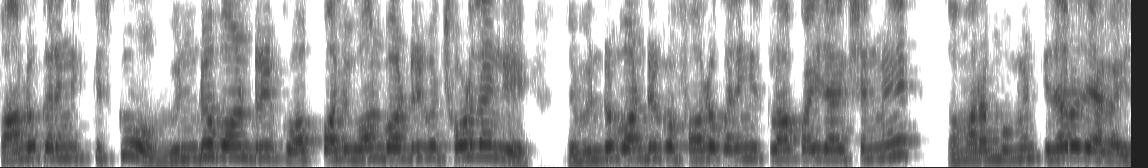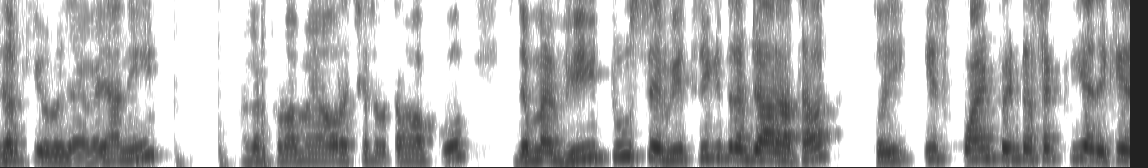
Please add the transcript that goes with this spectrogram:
फॉलो करेंगे किसको? विंडो बाउंड्री को। अब पॉलीगॉन बाउंड्री को छोड़ देंगे। जब विंडो बाउंड्री को फॉलो करेंगे क्लॉकवाइज डायरेक्शन में तो हमारा मूवमेंट किधर हो जाएगा? इधर की ओर हो जाएगा। यानी अगर थोड़ा मैं और अच्छे से बताऊँ आपको जब मैं V2 से V3 की तरफ़ जा रहा था तो इस पॉइंट पे इंटरसेक्ट किया। देखिए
